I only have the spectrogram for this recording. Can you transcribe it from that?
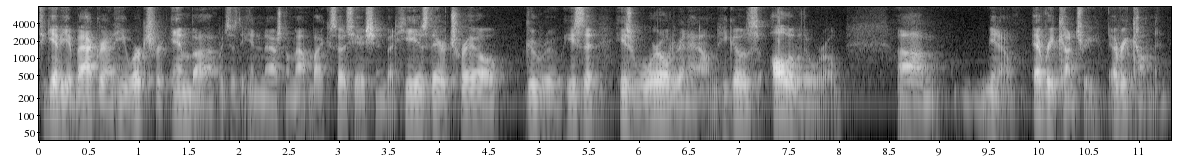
to give you a background, he works for IMBA, which is the International Mountain Bike Association, but he is their trail guru. He's a, he's world renowned. He goes all over the world um, you know, every country, every continent.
